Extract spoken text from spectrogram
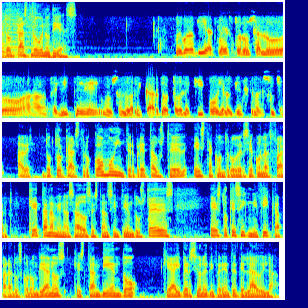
Doctor Castro, buenos días. Muy buenos días, Néstor. Un saludo a Felipe, un saludo a Ricardo, a todo el equipo y a la audiencia que nos escuchan. A ver, doctor Castro, ¿cómo interpreta usted esta controversia con las FARC? ¿Qué tan amenazados se están sintiendo ustedes? ¿Esto qué significa para los colombianos que están viendo que hay versiones diferentes de lado y lado?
